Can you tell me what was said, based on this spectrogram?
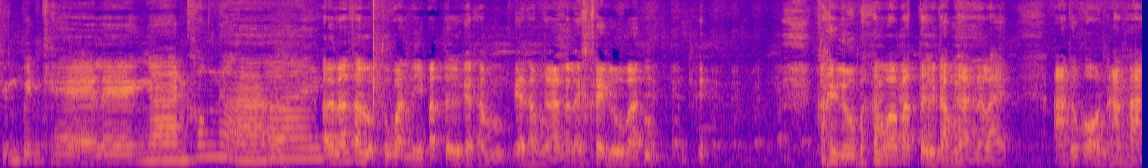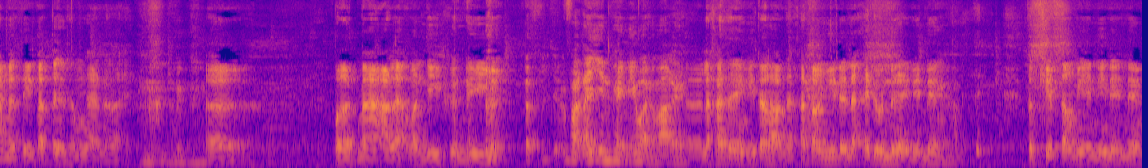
ถึงเป็นแค่แรงงานของนายเออแล้วสรุปทุกวันนี้ป้าตือแกทำแกทำงานอะไร ใครรู้บ้าง ใครรู้บ้างว่าป้าตือทำงานอะไร อะทุกคนอะทายมาสิป้าตือทำงานอะไร เออ เปิดมาเอาละวันดีคืนดีฝากได้ยินเพลงนี้บ่อยมากเลยเออแล้วเขาจะอย่างนี้ตลอดนะเขาต้องอย่างนี้ด้วยนะให้ดูเหนื่อยนิดนึงครับทุกคลิปต้องมีอันนี้นิดนึง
